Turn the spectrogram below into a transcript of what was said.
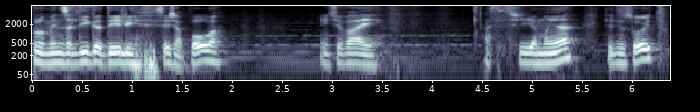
pelo menos a liga dele seja boa. A gente vai assistir amanhã, dia 18.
